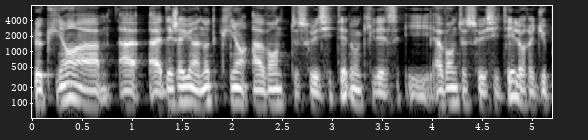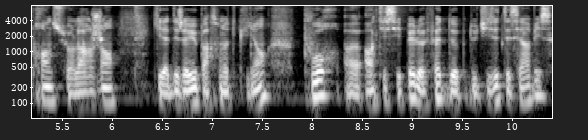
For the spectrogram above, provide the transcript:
Le client a, a, déjà eu un autre client avant de te solliciter, donc il avant de te solliciter, il aurait dû prendre sur l'argent qu'il a déjà eu par son autre client pour anticiper le fait d'utiliser tes services,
